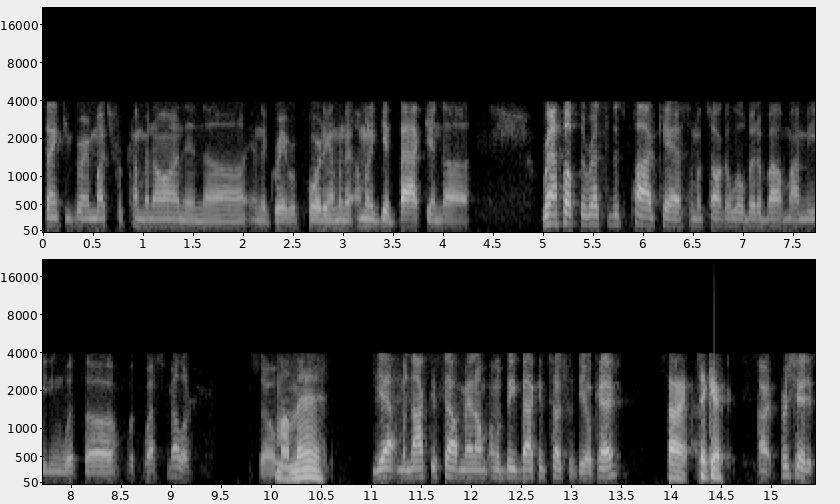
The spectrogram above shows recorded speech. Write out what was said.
thank you very much for coming on and uh and the great reporting. I'm gonna I'm gonna get back and uh wrap up the rest of this podcast. I'm gonna talk a little bit about my meeting with uh with Wes Miller. So My man. yeah, I'm gonna knock this out, man. I'm, I'm gonna be back in touch with you. Okay. All right. Take care. All right. Appreciate it.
